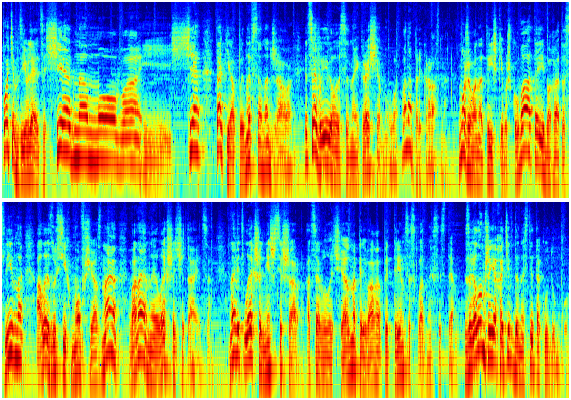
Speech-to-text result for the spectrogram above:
Потім з'являється ще одна мова і ще. Так я опинився на Java. І це виявилася найкраща мова. Вона прекрасна. Може вона трішки важкувата і багатослівна, але з усіх мов, що я знаю, вона найлегше читається. Навіть легше, ніж C-Sharp, а це величезна перевага підтримці складних систем. Загалом же я хотів донести таку думку.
